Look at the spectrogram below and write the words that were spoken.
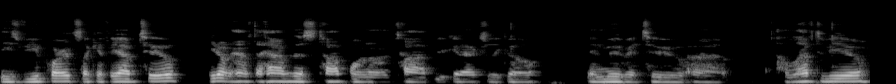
these viewports. Like if you have two, you don't have to have this top one on top. You could actually go and move it to uh, a left view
